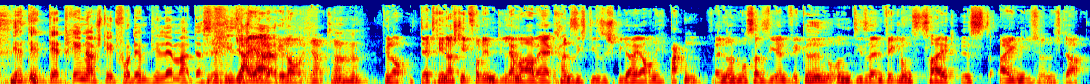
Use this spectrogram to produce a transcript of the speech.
Ja, der, der, Trainer steht vor dem Dilemma, dass er diese ja, Spieler... Ja, genau, ja, klar. Mhm. Genau. Der Trainer steht vor dem Dilemma, aber er kann sich diese Spieler ja auch nicht backen. Wenn, dann muss er sie entwickeln und diese Entwicklungszeit ist eigentlich noch nicht da.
